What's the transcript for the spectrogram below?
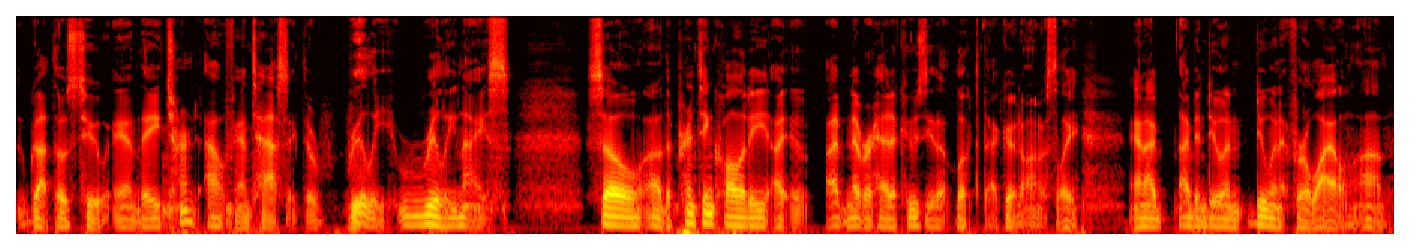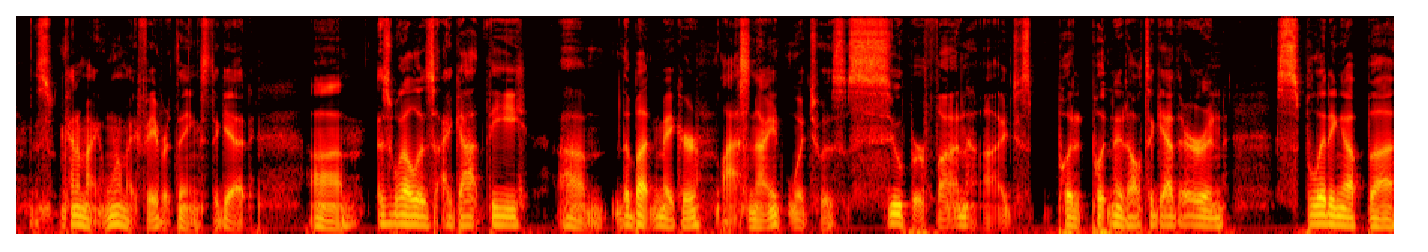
we got those two, and they turned out fantastic. They're really, really nice. So uh, the printing quality, I I've never had a koozie that looked that good, honestly, and I I've been doing doing it for a while. Um, it's kind of my one of my favorite things to get, um, as well as I got the um, the button maker last night, which was super fun. I just put it, putting it all together and splitting up uh,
